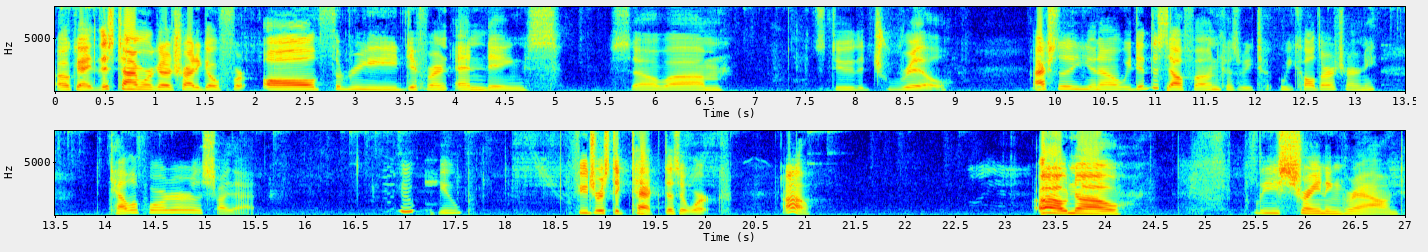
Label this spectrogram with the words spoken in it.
Okay, this time we're going to try to go for all three different endings. So, um, let's do the drill. Actually, you know, we did the cell phone because we, we called our attorney. The teleporter, let's try that. Yoop, yoop. Futuristic tech, does it work? Oh. Oh, no. Police training ground.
